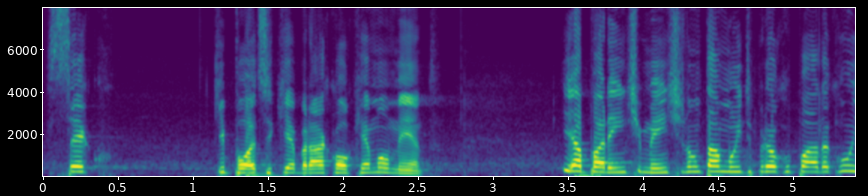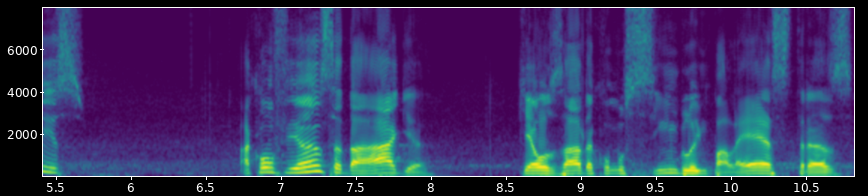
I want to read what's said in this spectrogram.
seco. que pode se quebrar a qualquer momento. E aparentemente não está muito preocupada com isso. A confiança da águia, que é usada como símbolo em palestras,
